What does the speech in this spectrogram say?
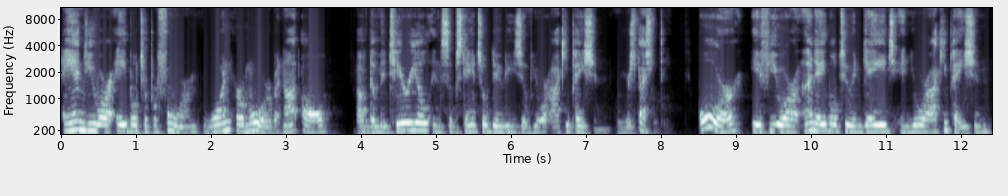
and you are able to perform one or more, but not all, of the material and substantial duties of your occupation or your specialty. Or if you are unable to engage in your occupation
